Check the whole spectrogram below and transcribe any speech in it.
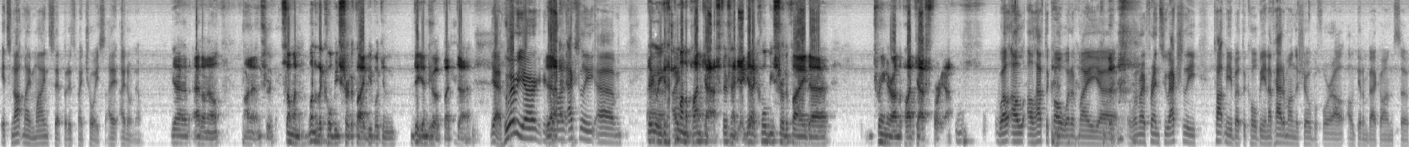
it's not my mindset, but it's my choice. I I don't know. Yeah. I don't know. I'm sure someone, one of the Kolbe certified people can dig into it, but uh, Yeah, whoever you are, come on. Actually, um, there you go. You uh, can have I- them on the podcast. There's an idea. Get Yeah. a Kolbe certified uh, trainer on the podcast for you. Well, I'll I'll have to call one of my uh, one of my friends who actually taught me about the Kolbe, and I've had him on the show before. I'll I'll get him back on so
